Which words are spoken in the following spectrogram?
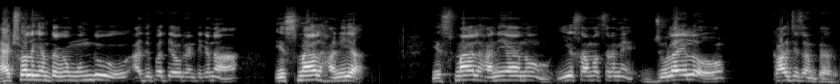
యాక్చువల్గా ఇంతకుముందు అధిపతి ఎవరంటే కన్నా ఇస్మాయిల్ హనియా. ఇస్మాయిల్ హనియాను ఈ సంవత్సరమే జూలైలో కాల్చి చంపారు.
